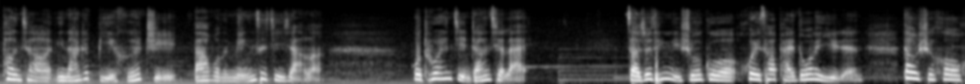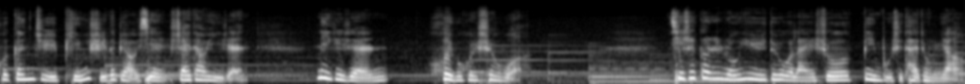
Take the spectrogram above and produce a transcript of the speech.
碰巧你拿着笔和纸把我的名字记下了，我突然紧张起来。早就听你说过，会操排多了一人，到时候会根据平时的表现筛掉一人，那个人会不会是我？其实个人荣誉对我来说并不是太重要，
